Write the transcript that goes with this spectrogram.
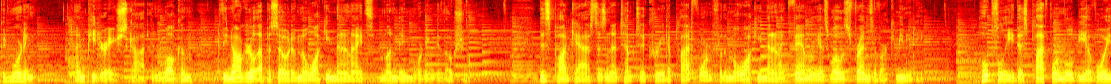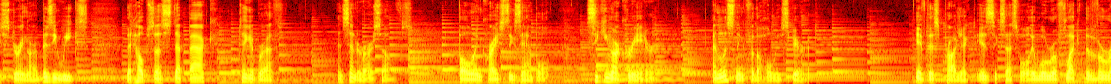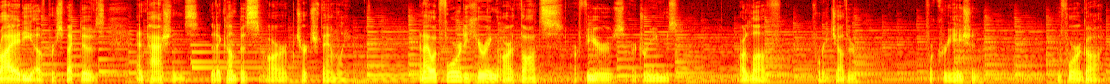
Good morning. I'm Peter H. Scott, and welcome to the inaugural episode of Milwaukee Mennonites Monday Morning Devotional. This podcast is an attempt to create a platform for the Milwaukee Mennonite family as well as friends of our community. Hopefully, this platform will be a voice during our busy weeks that helps us step back, take a breath, and center ourselves, following Christ's example, seeking our Creator, and listening for the Holy Spirit. If this project is successful, it will reflect the variety of perspectives and passions that encompass our church family. And I look forward to hearing our thoughts, our fears, our dreams, our love for each other, for creation, and for our God.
